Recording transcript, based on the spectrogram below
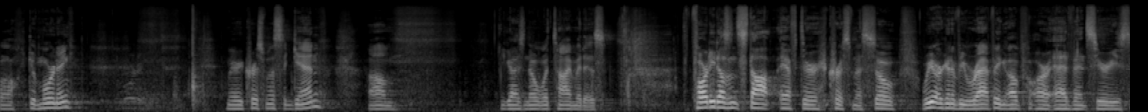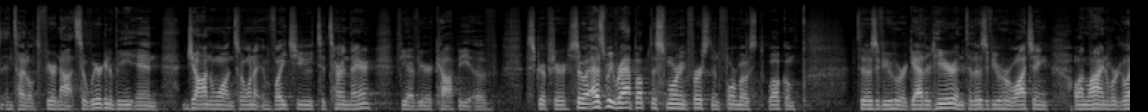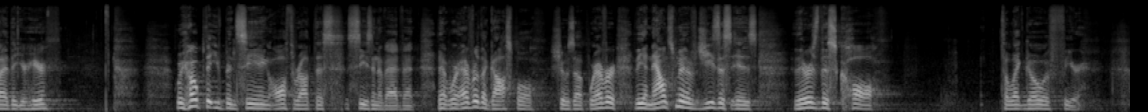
Well, good morning. Merry Christmas again. Um, you guys know what time it is. The party doesn't stop after Christmas. So, we are going to be wrapping up our Advent series entitled Fear Not. So, we're going to be in John 1. So, I want to invite you to turn there if you have your copy of Scripture. So, as we wrap up this morning, first and foremost, welcome to those of you who are gathered here and to those of you who are watching online. We're glad that you're here. We hope that you've been seeing all throughout this season of Advent that wherever the gospel shows up, wherever the announcement of Jesus is, there is this call to let go of fear.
